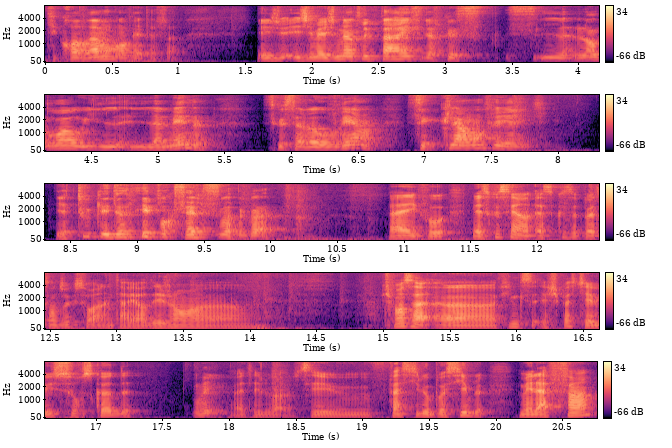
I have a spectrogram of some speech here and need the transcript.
tu- crois vraiment en fait à ça. Et j'imagine un truc pareil, c'est-à-dire que l'endroit où il l'amène, ce que ça va ouvrir, c'est clairement féerique. Il y a toutes les données pour que ça le soit quoi. Ouais, il faut. Mais est-ce que, c'est un- est-ce que ça peut être un truc sur l'intérieur des gens euh, Je pense à euh, un film, que je sais pas si tu as vu Source Code. Oui. Ouais. C'est facile au possible, mais la fin,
